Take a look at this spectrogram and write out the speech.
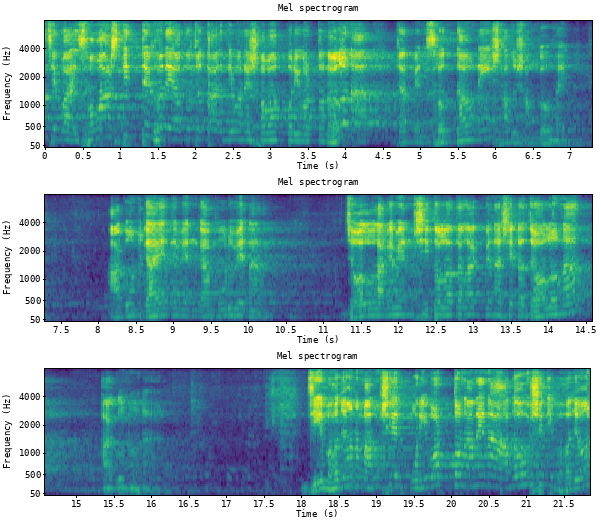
আছে পায়, সমাজটিত্বে ঘরে, অথচ তার জীবনে স্বভাব পরিবর্তন হলো না। জানবেন, শ্রদ্ধাও নেই সাধু সঙ্গও হয়নি। আগুন গায়ে দেবেন, গা পুড়বে না। জল লাগাবেন, শীতলতা লাগবে না, সেটা জলও না, আগুনও না। যে ভজন মানুষের পরিবর্তন আনে না আদৌ সেটি ভজন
